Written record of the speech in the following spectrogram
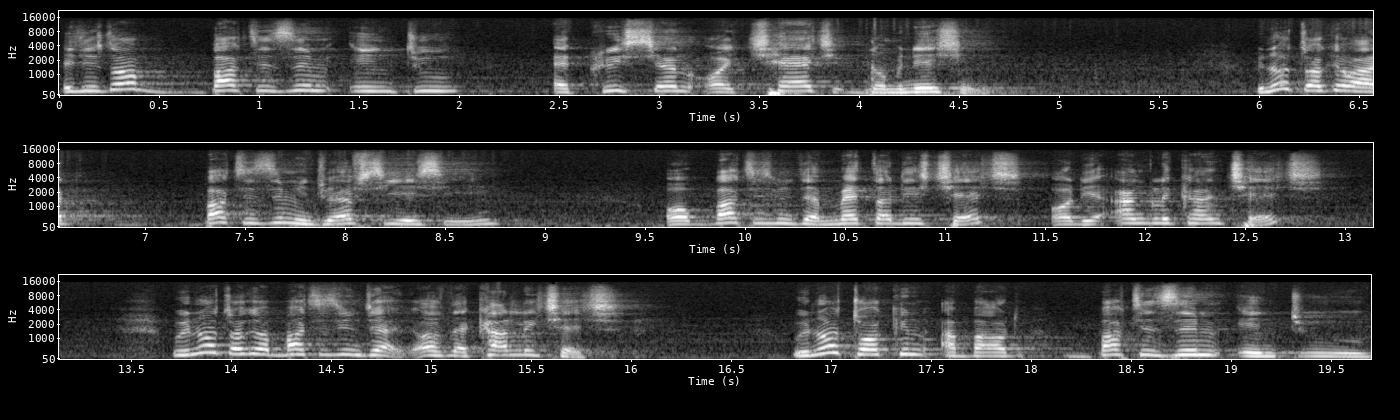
It is not baptism into a Christian or a church denomination. We're not talking about baptism into FCAC or baptism into a Methodist church or the Anglican church. We're not talking about baptism of the Catholic church. We're not talking about baptism into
